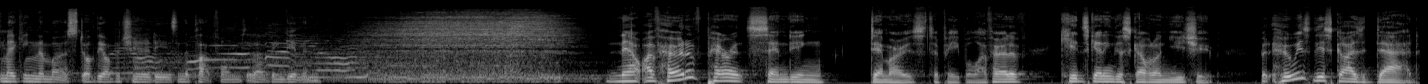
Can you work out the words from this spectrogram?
making the most of the opportunities and the platforms that I've been given. Now, I've heard of parents sending demos to people. I've heard of kids getting discovered on YouTube. But who is this guy's dad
